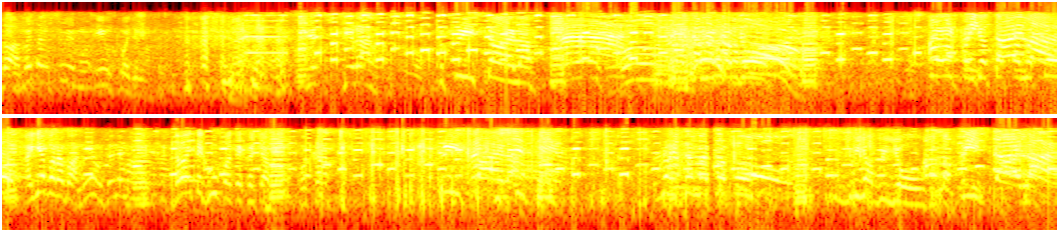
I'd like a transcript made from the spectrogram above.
Да, ми танцюємо і входимо. Всі разом. Фрістайла. А є барабан? Ні, вже немає. Давайте гупати хоча б. Фрістайла. Right the microphone. Йо-йо. Фрістайла.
